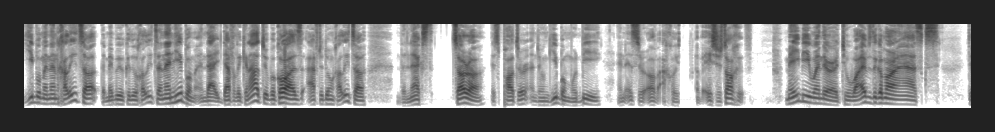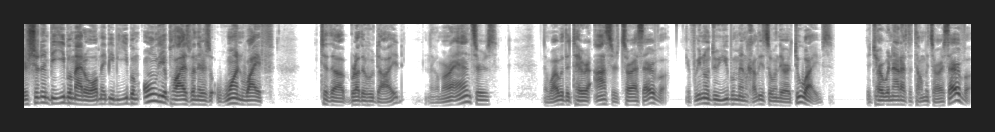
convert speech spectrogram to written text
yibum and then chalitza, then maybe we could do chalitza and then yibum," and that you definitely cannot do because after doing chalitza, the next tzara is potter, and doing yibum would be an Isser of Achoy, of Esher Tachiv. Maybe when there are two wives, the Gemara asks, there shouldn't be Yibum at all. Maybe Yibum only applies when there's one wife to the brother who died. The Gemara answers, then why would the Torah answer Tzaras Erva? If we don't do Yibum and Chalitza when there are two wives, the Torah would not have to tell me Tzaras Erva.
